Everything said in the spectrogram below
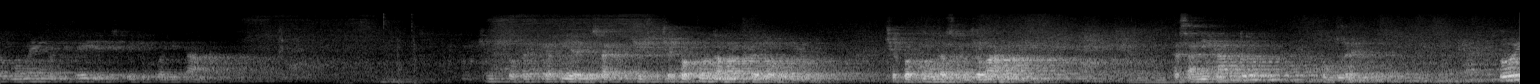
Un momento di fede e di spiritualità, giusto per capire che c'è qualcuno da Manfredonia, c'è qualcuno da San Giovanni, da San Nicandro, pure. Poi,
